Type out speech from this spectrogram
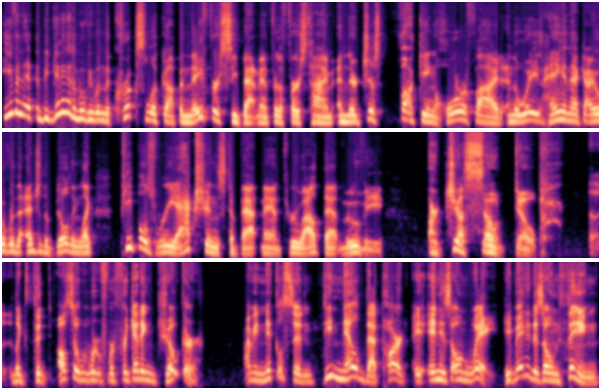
even at the beginning of the movie when the crooks look up and they first see batman for the first time and they're just fucking horrified and the way he's hanging that guy over the edge of the building like people's reactions to batman throughout that movie are just so dope uh, like the also we're, we're forgetting Joker. I mean Nicholson, he nailed that part in his own way. He made it his own thing,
